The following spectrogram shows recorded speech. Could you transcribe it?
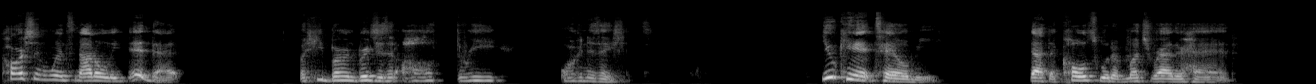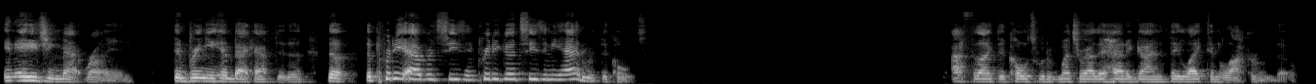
Carson Wentz not only did that, but he burned bridges at all three organizations. You can't tell me that the Colts would have much rather had an aging Matt Ryan than bringing him back after the the the pretty average season, pretty good season he had with the Colts. I feel like the Colts would have much rather had a guy that they liked in the locker room, though.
